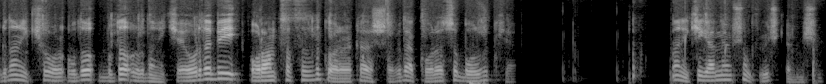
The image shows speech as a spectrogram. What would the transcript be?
Buradan 2 o da bu da oradan 2. E orada bir orantısızlık var arkadaşlar. Bir dakika orası bozuk ya. Ben 2 gelmemişim ki 3 gelmişim.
